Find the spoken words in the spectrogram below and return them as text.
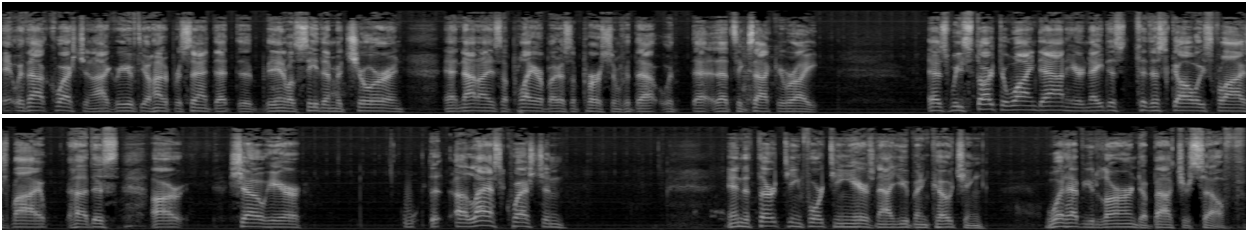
it, without question, I agree with you 100 percent that the, being able to see them mature and, and not only as a player but as a person with that with that, that's exactly right. As we start to wind down here, Nate, this this always flies by. Uh, this our show here. The uh, last question. In the 13, 14 years now you've been coaching, what have you learned about yourself?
